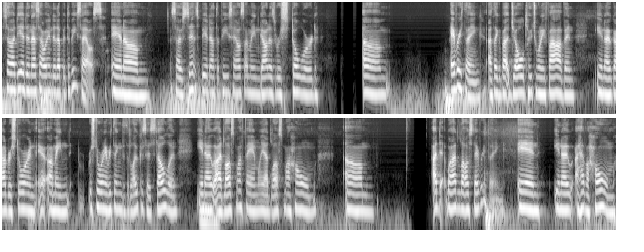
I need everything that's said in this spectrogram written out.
So I did, and that's how I ended up at the Peace House. And um, so since being at the Peace House, I mean, God has restored um, everything. I think about Joel two twenty five, and you know, God restoring. I mean, restoring everything that the locust has stolen. You know, I'd lost my family, I'd lost my home, um, I'd, well, I'd lost everything, and you know, I have a home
